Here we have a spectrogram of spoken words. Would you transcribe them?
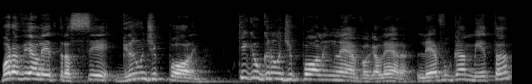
Bora ver a letra C, grão de pólen. O que, que o grão de pólen leva, galera? Leva o gameta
